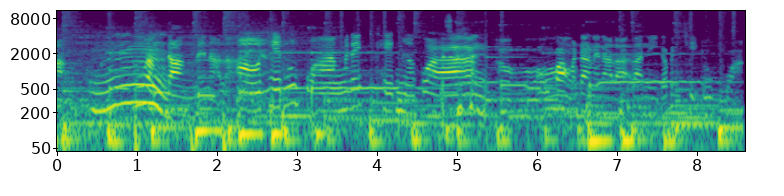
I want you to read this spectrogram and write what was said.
างซึ่งแบบดังในนาระอ๋อเค้กรูปกวางไม่ได้เค้กเนื้อกวาใช่งอ๋อกวางมันดังในนาระร้านนี้ก็เป็นเค้กรูปกวาง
